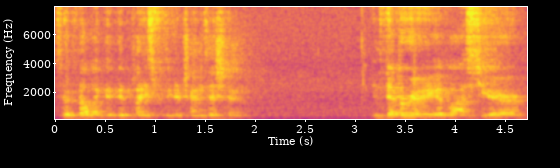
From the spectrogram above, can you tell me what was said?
So it felt like a good place for me to transition. In February of last year,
